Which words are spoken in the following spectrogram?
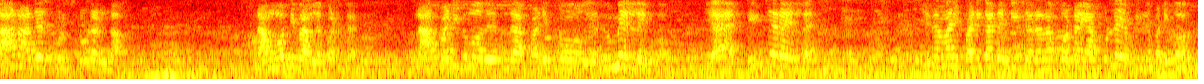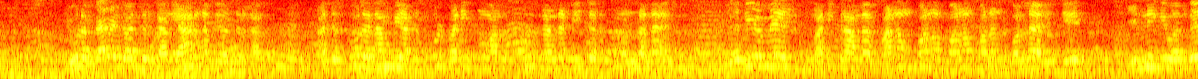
நானும் அதே ஸ்கூல் ஸ்டூடெண்ட் தான். நான் மோத்திபாகில் படித்தேன் நான் படிக்கும் போது இருந்த படிப்பும் எதுவுமே இல்லை இப்போ. ஏன்? டீச்சரே இல்லை. இந்த மாதிரி படிக்காத டீச்சரெல்லாம் போட்டால் என் பிள்ளை எப்படிங்க படிக்கும்? இவ்வளோ பேரண்ட் வந்திருக்காங்க. யாரை நம்பி வந்திருக்காங்க? அந்த ஸ்கூலை நம்பி அந்த ஸ்கூல் படிக்கணும் அந்த ஸ்கூல் நல்ல டீச்சர் இருக்கணும் தானே? எதையுமே மதிக்காமல் பணம் பணம் பணம் பணம் கொள்ள அடித்து இன்னைக்கு வந்து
